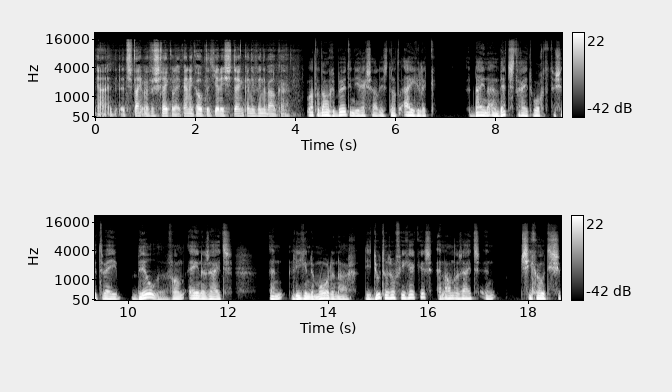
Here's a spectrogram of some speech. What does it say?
ja, het, spijt me verschrikkelijk en ik hoop dat jullie steun kunnen vinden bij elkaar. Wat er dan gebeurt in die rechtszaal is dat eigenlijk het bijna een wedstrijd wordt tussen twee beelden. Van enerzijds een liegende moordenaar die doet alsof hij gek is. En anderzijds een psychotische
